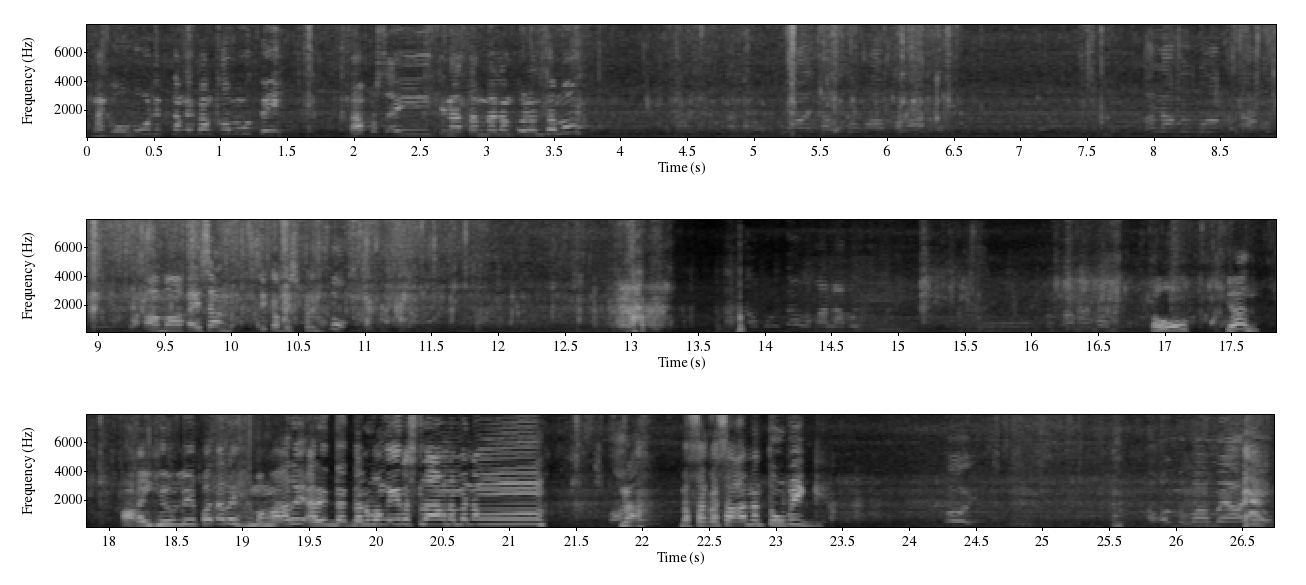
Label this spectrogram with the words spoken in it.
Naguhulit ng ibang kamuti. Tapos ay tinatanggalan ko ng damo. Ah, mga kaisan, si Kabis Friend po. Oo, yan. Aking hinulipat ari, mga ari, ari da- dalawang iras lang naman ang na, nasagasaan ng tubig. Hoy. Ako mamamayani.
